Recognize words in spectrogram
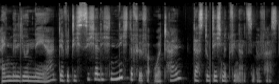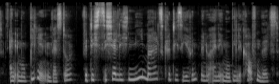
Ein Millionär, der wird dich sicherlich nicht dafür verurteilen, dass du dich mit Finanzen befasst. Ein Immobilieninvestor wird dich sicherlich niemals kritisieren, wenn du eine Immobilie kaufen willst.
